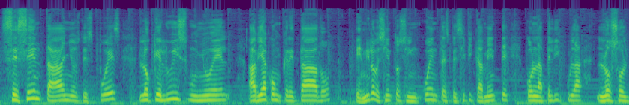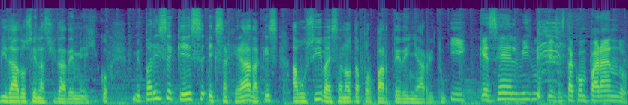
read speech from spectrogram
60 años después lo que Luis Buñuel había concretado en 1950 específicamente con la película Los Olvidados en la Ciudad de México. Me parece que es exagerada, que es abusiva esa nota por parte de Iñárritu. Y que sea el mismo quien se está comparando.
